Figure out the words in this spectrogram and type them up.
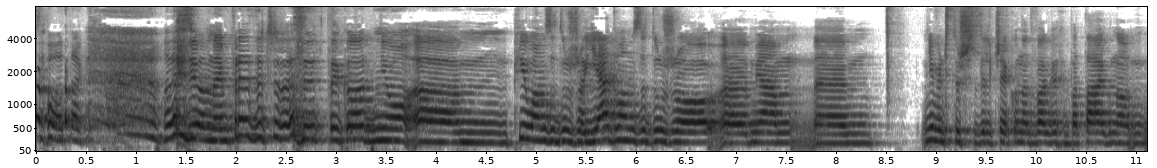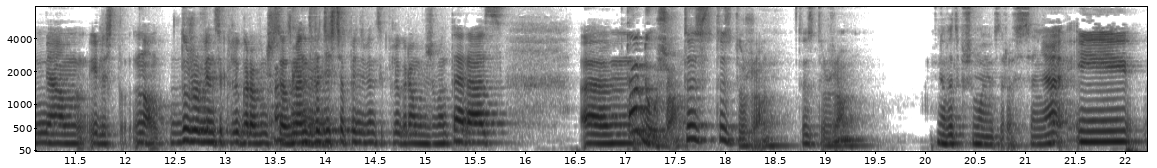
kościoła, tak. Chodziłam na imprezy trzy razy w tygodniu, em, piłam za dużo, jadłam za dużo, e, miałam... em, nie wiem, czy to już się zaliczy jako nadwagę, chyba tak, no miałam ileś, no dużo więcej kilogramów niż teraz. Okej. Miałam 25 więcej kilogramów niż mam teraz. Em, To dużo. to jest, to jest dużo. To jest dużo. Nawet przy moim wzroście, nie? I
